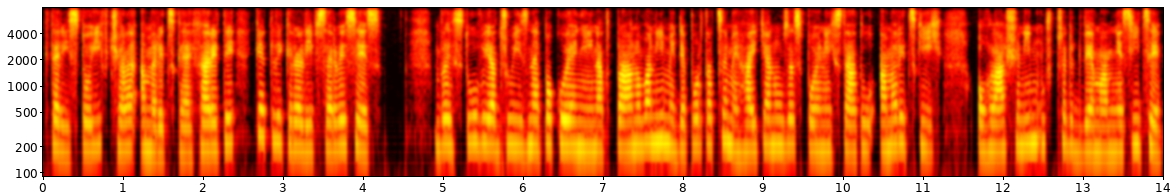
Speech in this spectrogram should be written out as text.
který stojí v čele americké charity Catholic Relief Services. V listu vyjadřují znepokojení nad plánovanými deportacemi hajťanů ze Spojených států amerických, ohlášeným už před dvěma měsíci.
